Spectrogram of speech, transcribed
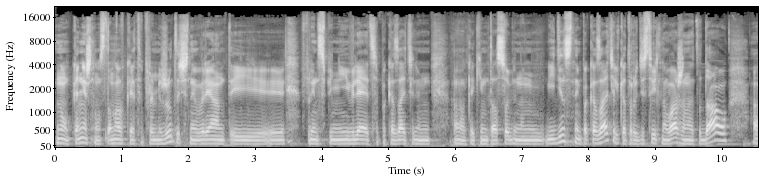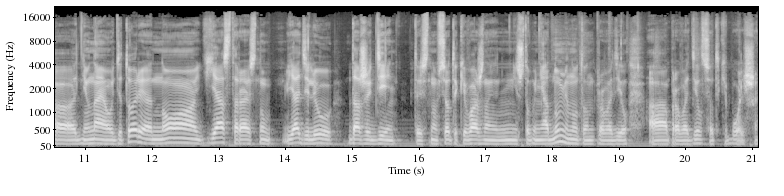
Ну, конечно, установка это промежуточный вариант и, в принципе, не является показателем э, каким-то особенным. Единственный показатель, который действительно важен, это DAO, э, дневная аудитория, но я стараюсь, ну, я делю даже день то есть, ну, все-таки важно не чтобы не одну минуту он проводил, а проводил все-таки больше.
